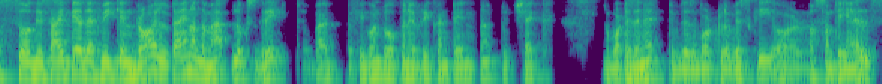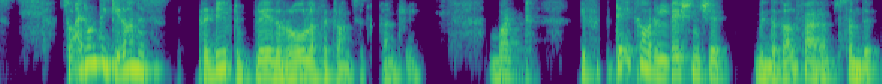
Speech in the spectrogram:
So this idea that we can draw a line on the map looks great, but if you're going to open every container to check what is in it, if there's a bottle of whiskey or, or something else, so I don't think Iran is ready to play the role of a transit country. But if you take our relationship with the Gulf Arabs and the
